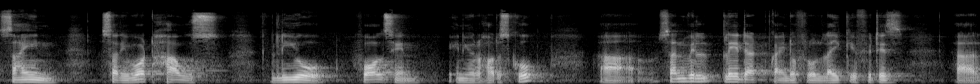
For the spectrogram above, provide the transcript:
sign sorry what house leo falls in in your horoscope? Uh, sun will play that kind of role. Like if it is uh,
